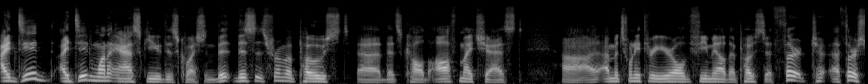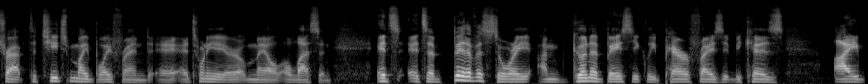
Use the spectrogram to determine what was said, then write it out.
I did I did want to ask you this question. Th- this is from a post uh, that's called "Off My Chest." Uh, I'm a 23 year old female that posted a, thir- a thirst trap to teach my boyfriend, a 28 year old male, a lesson. It's it's a bit of a story. I'm gonna basically paraphrase it because I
